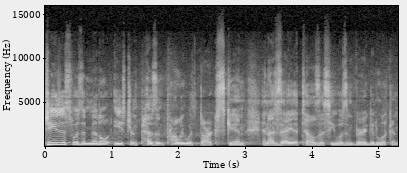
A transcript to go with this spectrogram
Jesus was a Middle Eastern peasant, probably with dark skin, and Isaiah tells us he wasn't very good looking.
